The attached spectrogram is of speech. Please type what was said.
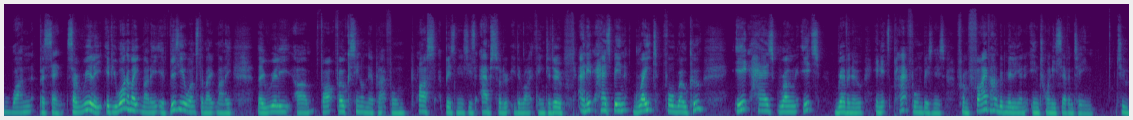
1%. So, really, if you want to make money, if Vizio wants to make money, they really are fo- focusing on their platform plus business is absolutely the right thing to do. And it has been great for Roku. It has grown its revenue in its platform business from 500 million in 2017 to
